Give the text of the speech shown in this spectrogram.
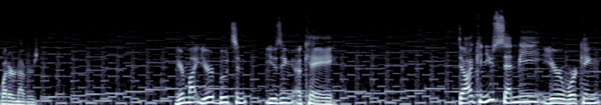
whatever numbers. Your my your boots and using okay. Dog, can you send me your working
